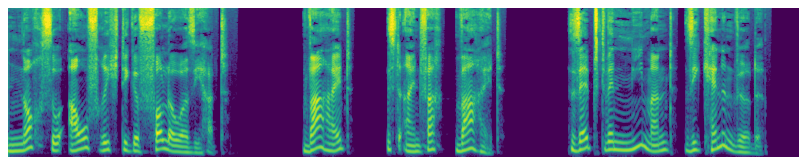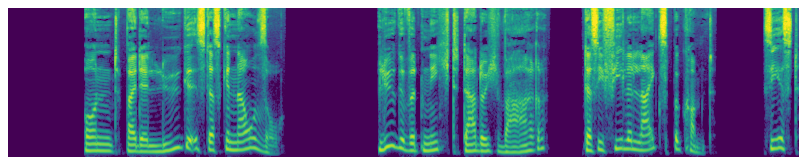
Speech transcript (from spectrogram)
noch so aufrichtige Follower sie hat. Wahrheit ist einfach Wahrheit, selbst wenn niemand sie kennen würde. Und bei der Lüge ist das genauso. Lüge wird nicht dadurch wahr, dass sie viele Likes bekommt. Sie ist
